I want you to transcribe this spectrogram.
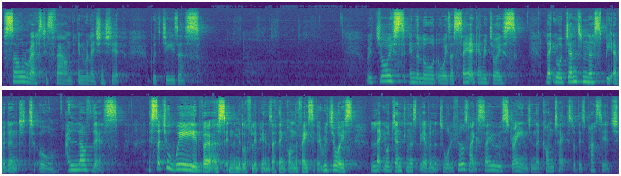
Soul rest is found in relationship with Jesus. Rejoice in the Lord always. I say it again, rejoice. Let your gentleness be evident to all. I love this. It's such a weird verse in the middle of Philippians, I think, on the face of it. Rejoice, let your gentleness be evident to all. It feels like so strange in the context of this passage.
